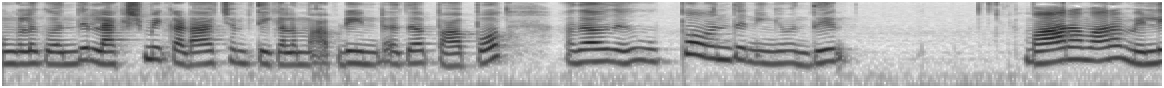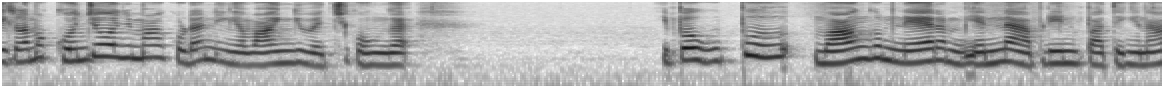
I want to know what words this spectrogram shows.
உங்களுக்கு வந்து லக்ஷ்மி கடாட்சம் திகழும் அப்படின்றத பார்ப்போம் அதாவது உப்பை வந்து நீங்கள் வந்து வாரம் வாரம் வெள்ளிக்கிழமை கொஞ்சம் கொஞ்சமாக கூட நீங்கள் வாங்கி வச்சுக்கோங்க. இப்போ உப்பு வாங்கும் நேரம் என்ன அப்படின்னு பார்த்தீங்கன்னா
